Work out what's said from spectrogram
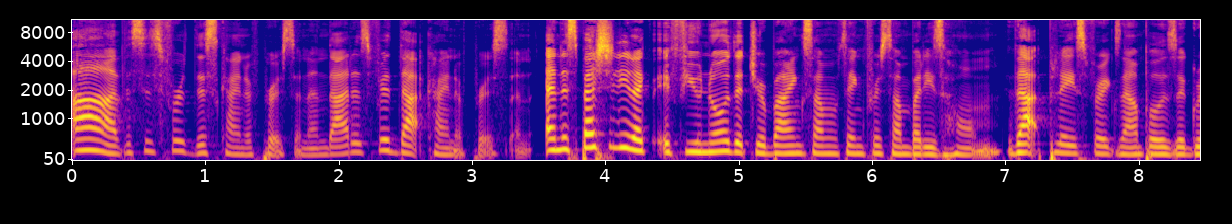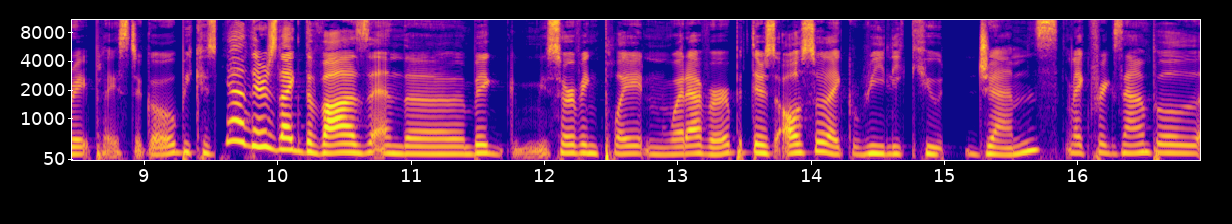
ah, this is for this kind of person and that is for that kind of person. And especially, like, if you know that you're buying something for somebody's home, that place, for example, is a great place to go because, yeah, there's like the vase and the big serving plate and whatever, but there's also like really cute gems. Like, for example,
